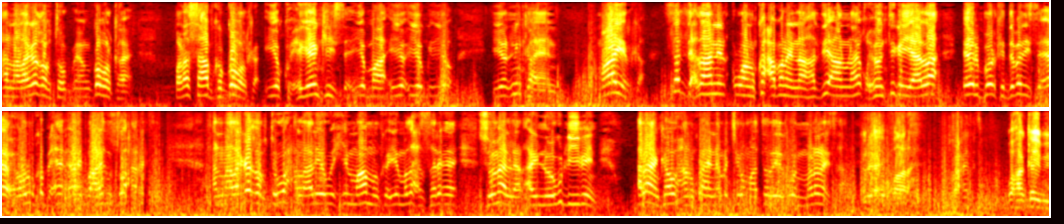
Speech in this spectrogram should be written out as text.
hanalaga qabto gobolka bara saabka gobolka iyo ku-xigeenkiisa iyo iyo iyo iyo iyo ninka maayirka. Saddexdaa nin waanu ka cabanaynaa haddii aanu nahay qaxoontiga yaalla airboortka dabadiisa ee xoolu ka baxeen ee baahidu soo xaraysay hanalaga qabto wax allaaliya wixii maamulka iyo madaxda sare ee somalilan ay noogu dhiibeen. Alaankaa waxaanu ka haynaa ma jiro maatadeedu way maranaysaa. Ibraahim faarax waxaan ka imi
